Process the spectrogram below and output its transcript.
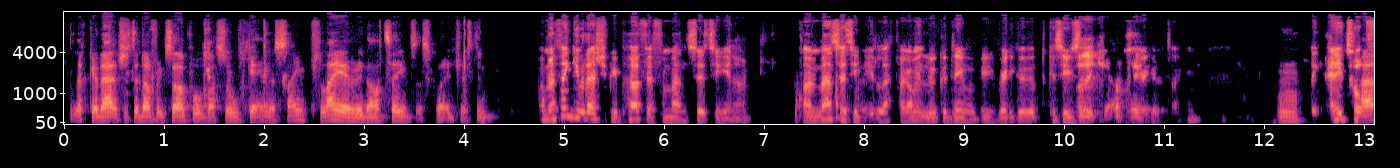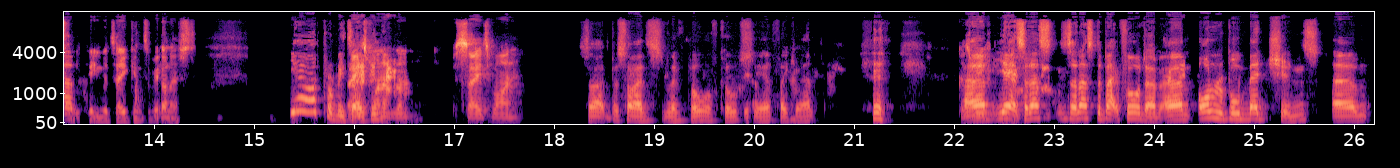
Look at that. Just another example of us all getting the same player in our teams. That's quite interesting. I mean, I think he would actually be perfect for Man City. You know, I mean, Man City need a left back. I mean, Luca Dean would be really good because he's So a, did Chelsea. very good attacking. Mm. I think any top Um, four team would take him, to be honest. Yeah, I'd probably Besides take him. one of them. Besides one. So, besides Liverpool, of course. Yeah, thank you, man. Um, yeah, so that's so that's the back four done. Um, honourable mentions. Um,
